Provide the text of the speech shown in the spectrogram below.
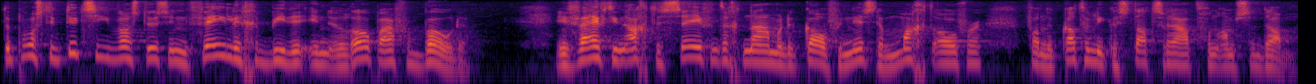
De prostitutie was dus in vele gebieden in Europa verboden. In 1578 namen de Calvinisten de macht over van de katholieke stadsraad van Amsterdam.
